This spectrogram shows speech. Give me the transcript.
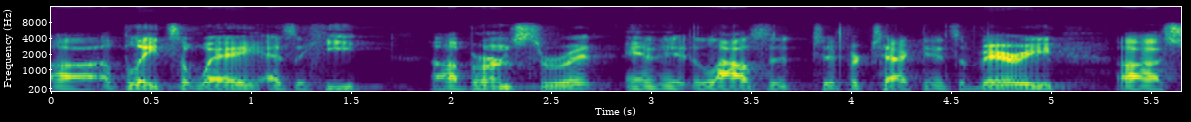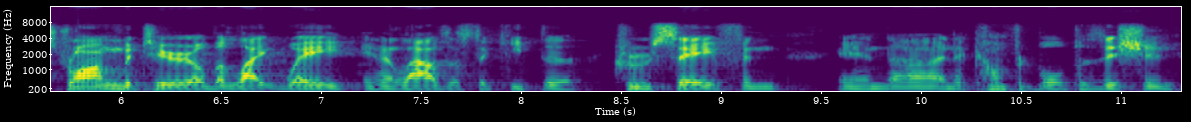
uh, ablates away as the heat uh, burns through it, and it allows it to protect. And it's a very uh, strong material, but lightweight, and allows us to keep the crew safe and and uh, in a comfortable position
